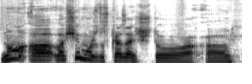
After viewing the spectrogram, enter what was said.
Но э, вообще можно сказать, что... Э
